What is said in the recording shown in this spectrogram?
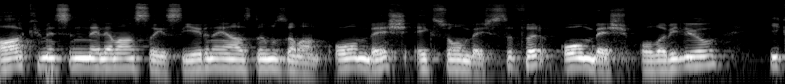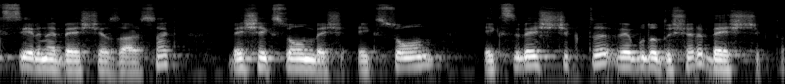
A kümesinin eleman sayısı yerine yazdığımız zaman 15, eksi 15, 0, 15 olabiliyor. X yerine 5 yazarsak 5 eksi 15, eksi 10, eksi 5 çıktı ve bu da dışarı 5 çıktı.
